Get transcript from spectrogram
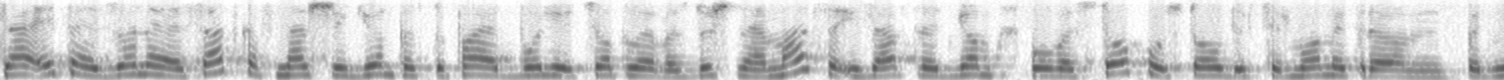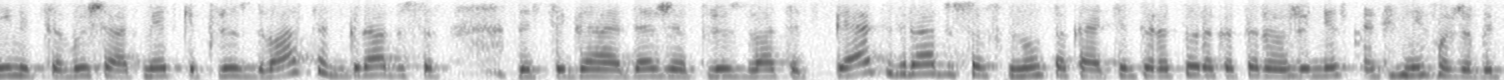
За этой зоной осадков в наш регион поступает более теплая воздушная масса, и завтра днем по востоку столбик термометра поднимется выше отметки плюс 20 градусов, достигая даже плюс 25 градусов. Ну, такая температура, которая уже несколько дней, может быть,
